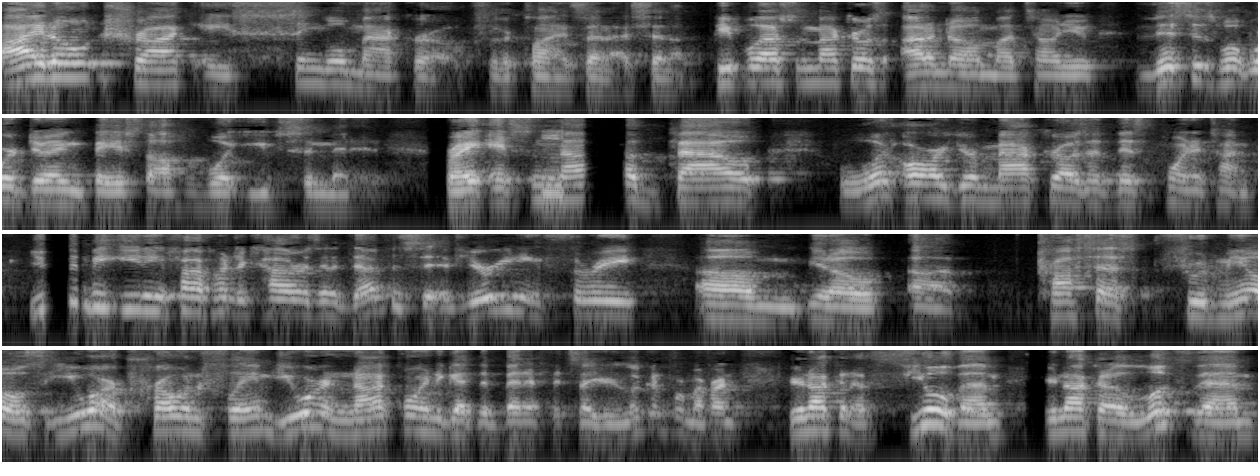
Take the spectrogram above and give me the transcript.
I don't track a single macro for the clients that I set up. People ask for the macros. I don't know. I'm not telling you. This is what we're doing based off of what you've submitted, right? It's mm. not about what are your macros at this point in time. You could be eating 500 calories in a deficit. If you're eating three, um, you know, uh, processed food meals, you are pro-inflamed. You are not going to get the benefits that you're looking for, my friend. You're not going to feel them. You're not going to look them.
